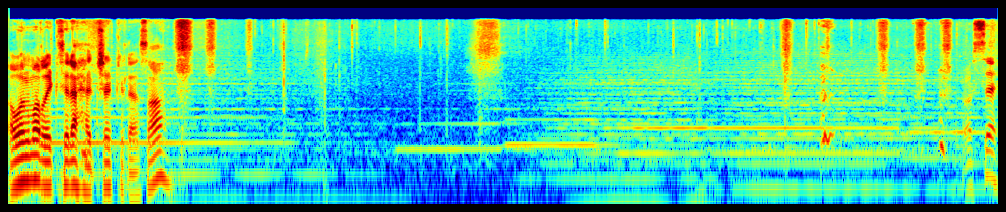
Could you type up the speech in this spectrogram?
أول مرة يقتل أحد شكله صح وسه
